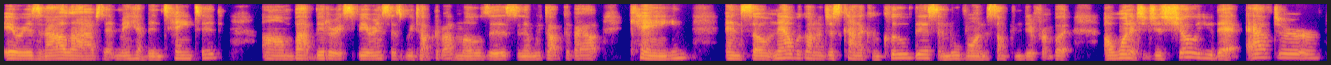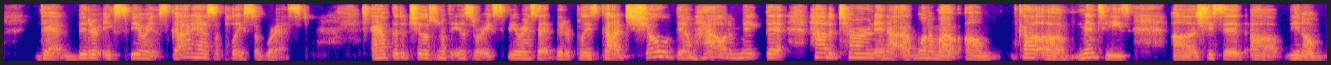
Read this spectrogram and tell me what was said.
areas in our lives that may have been tainted um, by bitter experiences, we talked about Moses, and then we talked about Cain. And so now we're going to just kind of conclude this and move on to something different. But I wanted to just show you that after that bitter experience, God has a place of rest after the children of Israel experienced that bitter place, God showed them how to make that, how to turn. And I, one of my um, uh, mentees, uh, she said, uh, you know,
